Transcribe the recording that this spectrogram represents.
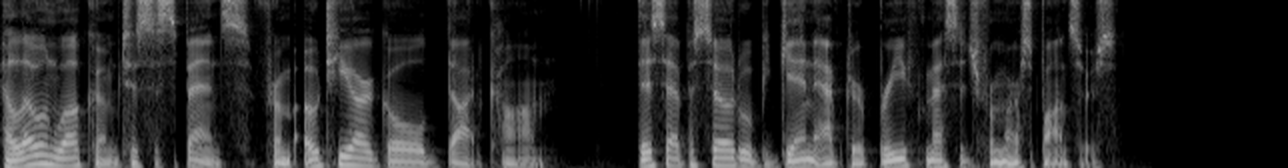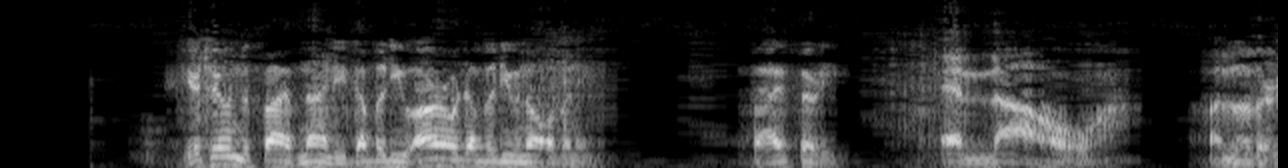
Hello and welcome to Suspense from OTRGold.com. This episode will begin after a brief message from our sponsors. You're tuned to 590 WROW in Albany. 530. And now, another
